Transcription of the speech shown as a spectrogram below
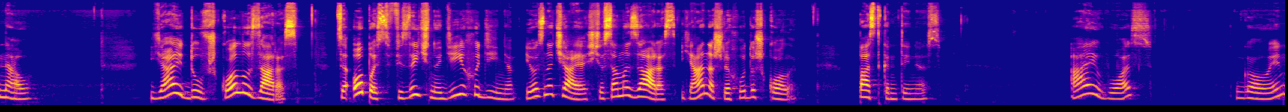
now. Я йду в школу зараз. Це опис фізичної дії ходіння і означає, що саме зараз я на шляху до школи. Past continuous. I was going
